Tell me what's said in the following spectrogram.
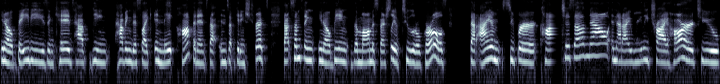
you know, babies and kids have being having this like innate confidence that ends up getting stripped. That's something, you know, being the mom, especially of two little girls, that I am super conscious of now and that I really try hard to,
